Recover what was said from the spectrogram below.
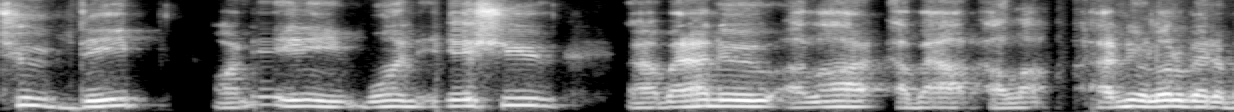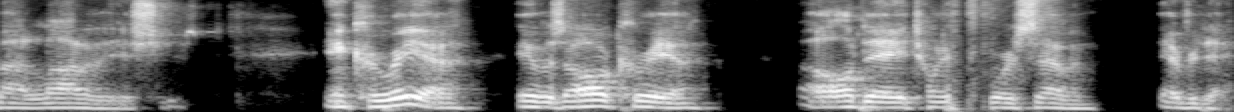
too deep on any one issue uh, but I knew a lot about a lot. I knew a little bit about a lot of the issues. In Korea, it was all Korea, all day, 24 seven, every day,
